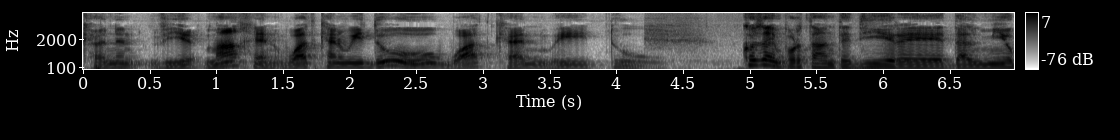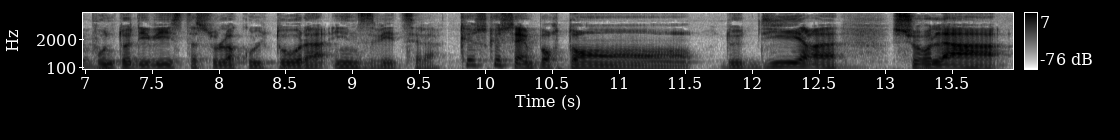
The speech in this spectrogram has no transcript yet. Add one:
können wir machen? What can we do? What can we do? Cosa è importante dire dal mio punto di vista sulla cultura in Svizzera? Qu'est-ce que c'est important de dire sur la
